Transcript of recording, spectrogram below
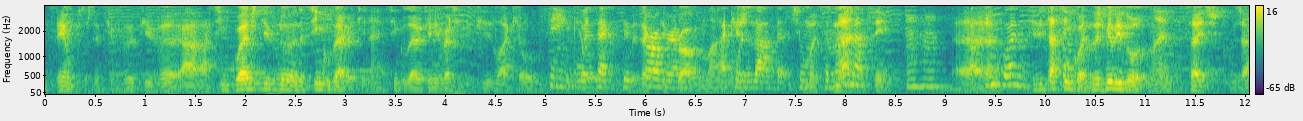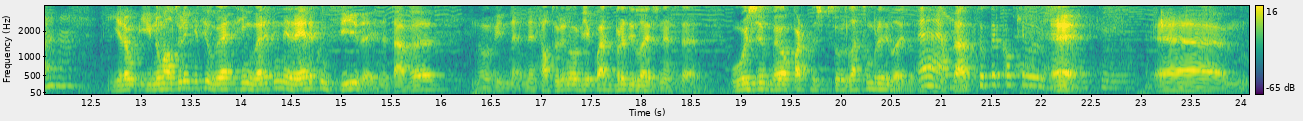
exemplos, eu tive, tive, há 5 anos estive na Singularity, né? Singularity University, fiz lá aquele, sim, aquele, o Executive, o executive Program, program lá, aquele uma, lá de uma, uma semana. semana sim. Uhum. Uh, há 5 anos. Fiz isso há 5 anos, 2012, né? 6 já. Uhum. E, era, e numa altura em que a Singularity ainda era conhecida, ainda estava não havia, nessa altura não havia quase brasileiros nessa. Hoje a maior parte das pessoas lá são brasileiras, não sei é, se você sabe. super qualquer é. assim. Uh,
